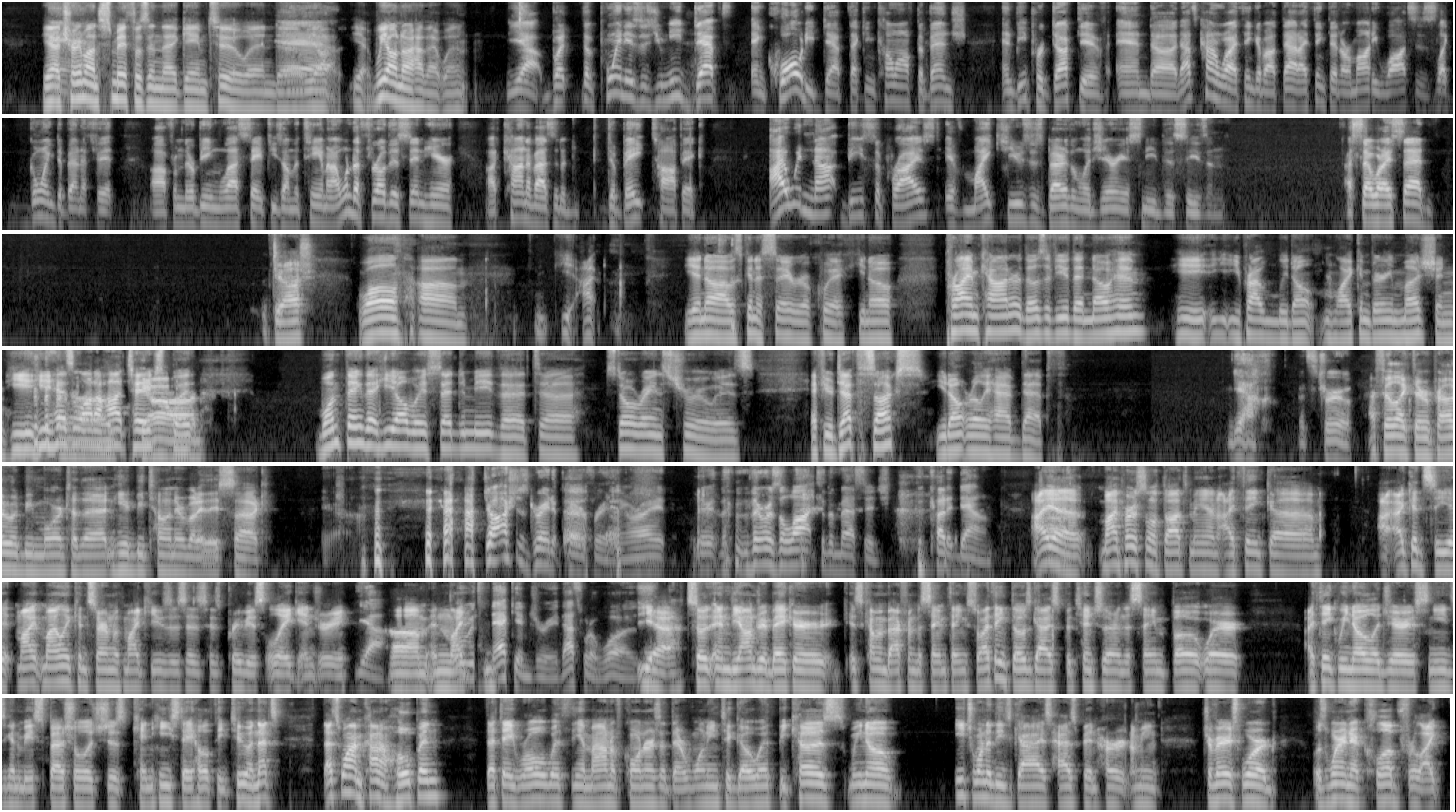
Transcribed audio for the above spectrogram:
Yeah, and, Tremon Smith was in that game too, and yeah. Uh, we all, yeah, we all know how that went. Yeah, but the point is, is you need depth and quality depth that can come off the bench and be productive, and uh, that's kind of what I think about that. I think that Armani Watts is like going to benefit uh, from there being less safeties on the team, and I wanted to throw this in here, uh, kind of as a d- debate topic. I would not be surprised if Mike Hughes is better than L'Jarius Sneed this season. I said what I said. Josh. Well, um, yeah, I, you know, I was gonna say real quick, you know, Prime Connor. Those of you that know him, he you probably don't like him very much, and he he has a lot of hot takes. God. But one thing that he always said to me that uh, still reigns true is, if your depth sucks, you don't really have depth. Yeah, that's true. I feel like there probably would be more to that, and he'd be telling everybody they suck. Yeah. Josh is great at paraphrasing. All right, there, there was a lot to the message. Cut it down. I uh, my personal thoughts, man. I think um, I, I, could see it. My my only concern with Mike Hughes is his, his previous leg injury. Yeah. Um, and like it was neck injury. That's what it was. Yeah. So and DeAndre Baker is coming back from the same thing. So I think those guys potentially are in the same boat where I think we know L'Jarius Sneed's going to be special. It's just can he stay healthy too? And that's that's why I'm kind of hoping that they roll with the amount of corners that they're wanting to go with because we know each one of these guys has been hurt. I mean, Charvarius Ward was wearing a club for like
